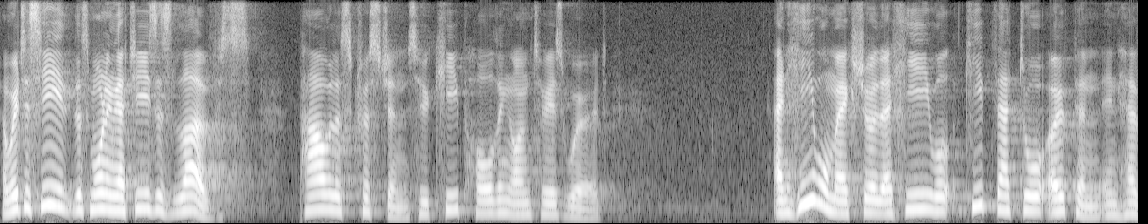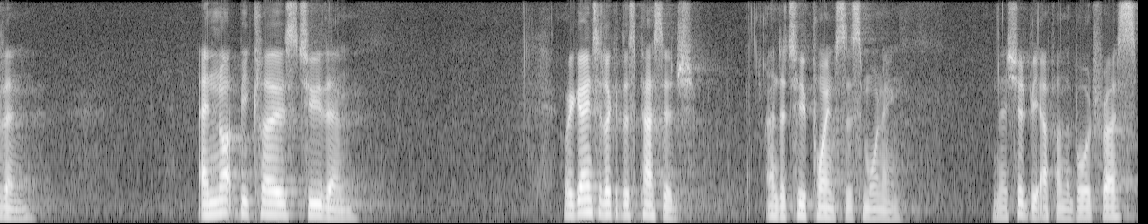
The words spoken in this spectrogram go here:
And we're to see this morning that Jesus loves powerless Christians who keep holding on to his word. And he will make sure that he will keep that door open in heaven and not be closed to them. We're going to look at this passage under two points this morning. They should be up on the board for us.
